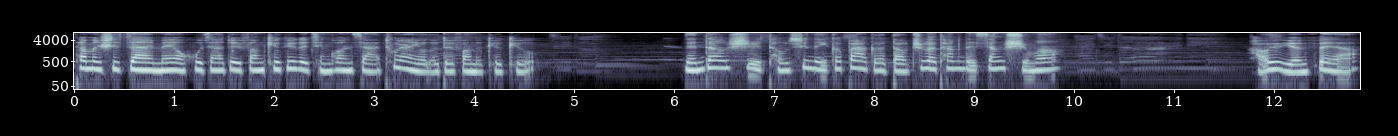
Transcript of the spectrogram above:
他们是在没有互加对方 QQ 的情况下，突然有了对方的 QQ。难道是腾讯的一个 bug 导致了他们的相识吗？好有缘分啊！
